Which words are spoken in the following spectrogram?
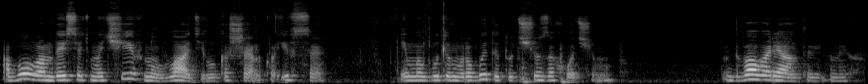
або вам 10 мечів, ну, владі, Лукашенко, і все. І ми будемо робити тут, що захочемо. Два варіанти в них.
